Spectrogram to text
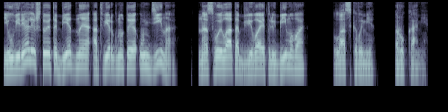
и уверяли, что это бедная, отвергнутая Ундина на свой лад обвивает любимого ласковыми руками.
